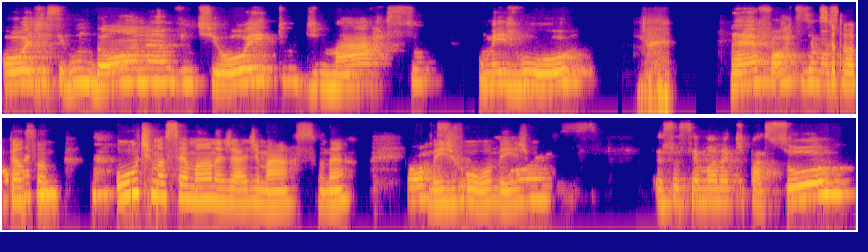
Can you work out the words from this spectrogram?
Hoje, segundona, 28 de março, o mês voou, né? Fortes emoções. Isso que eu estava pensando. Última semana já de março, né? Fortes o mês voou mesmo essa semana que passou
